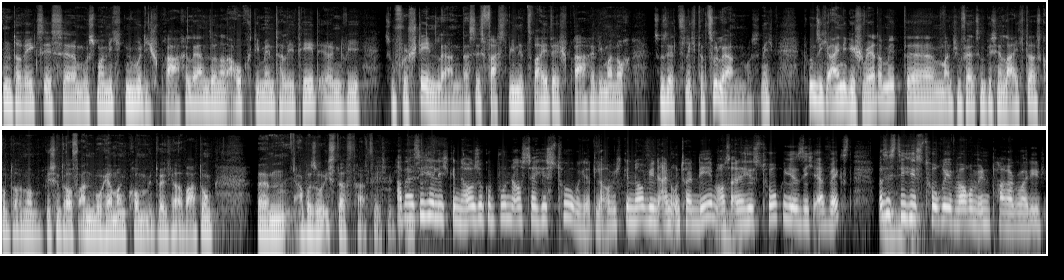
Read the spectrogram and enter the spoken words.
unterwegs ist, äh, muss man nicht nur die Sprache lernen, sondern auch die Mentalität irgendwie zu verstehen lernen. Das ist fast wie eine zweite Sprache, die man noch zusätzlich dazu lernen muss. Nicht? Tun sich einige schwer damit, äh, manchen fällt es ein bisschen leichter. Es kommt auch immer ein bisschen darauf an, woher man kommt, mit welcher Erwartung. Ähm, aber so ist das tatsächlich. Aber sicherlich genauso gebunden aus der Historie, glaube ich. Genau wie ein Unternehmen aus einer Historie sich erwächst. Was ist die Historie, warum in Paraguay die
